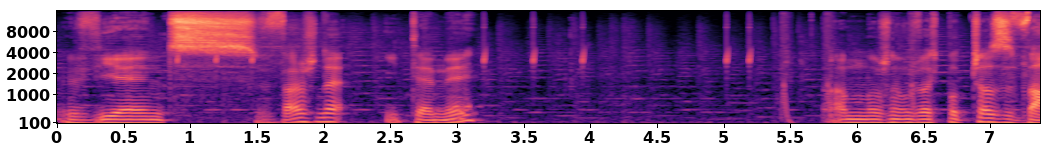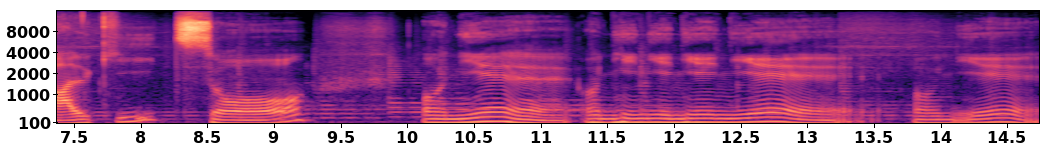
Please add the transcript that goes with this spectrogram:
Więc ważne itemy. Można używać podczas walki? Co? O nie, o nie, nie, nie, nie. O nie,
